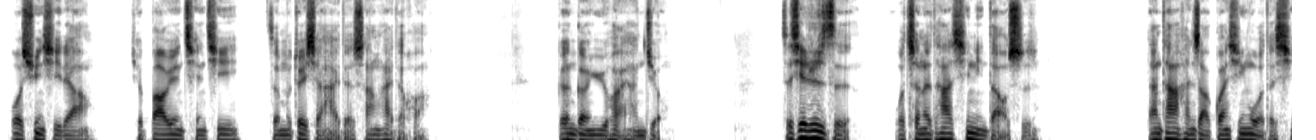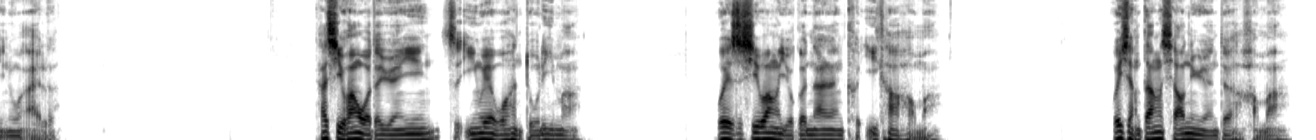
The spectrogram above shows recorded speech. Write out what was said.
或讯息聊，就抱怨前妻怎么对小孩的伤害的话，耿耿于怀很久。这些日子，我成了他心灵导师，但他很少关心我的喜怒哀乐。他喜欢我的原因是因为我很独立吗？我也是希望有个男人可依靠，好吗？我也想当小女人的好吗？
